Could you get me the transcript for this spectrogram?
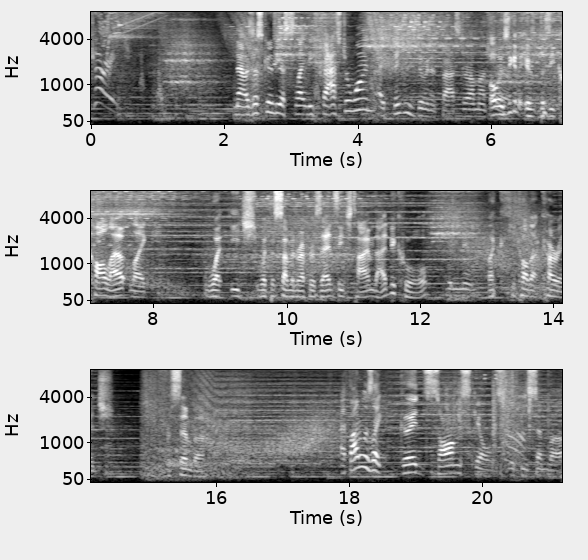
Courage! Now, is this going to be a slightly faster one? I think he's doing it faster. I'm not sure. Oh, is he gonna? Does he call out like what each what the summon represents each time? That'd be cool. What do you mean? Like he called out courage. For Simba. I thought it was like good song skills would be Simba.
